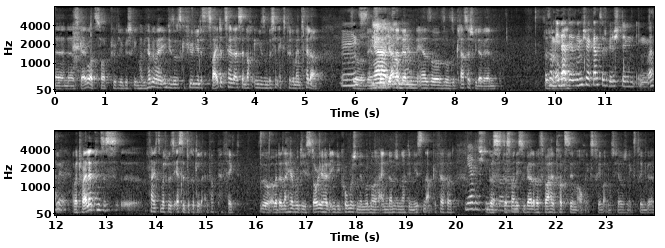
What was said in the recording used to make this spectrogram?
in der Skyward Sword Preview geschrieben habe. Ich habe immer irgendwie so das Gefühl, jedes zweite Zelda ist dann noch irgendwie so ein bisschen experimenteller. Mhm. So, während Ja, die anderen dann eher so, so, so klassisch wieder werden. Das So, am Ende hat genau. er nämlich mehr ganz so gestimmt. Irgendwas. So. Aber Twilight Princess äh, fand ich zum Beispiel das erste Drittel einfach perfekt. So, aber dann nachher wurde die Story halt irgendwie komisch und dann wurde noch ein Dungeon nach dem nächsten abgepfeffert. Ja, das stimmt. das, aber, das ja. war nicht so geil, aber es war halt trotzdem auch extrem atmosphärisch und extrem geil.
